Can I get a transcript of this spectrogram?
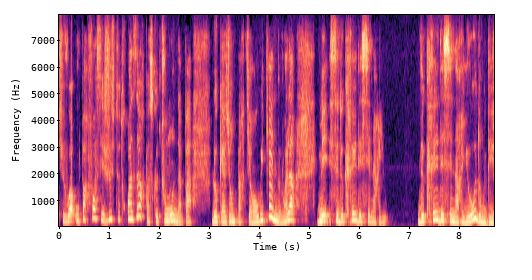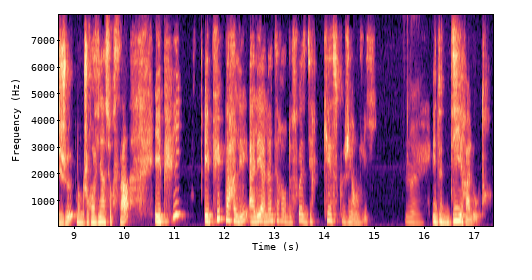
tu vois, ou parfois c'est juste trois heures parce que tout le monde n'a pas l'occasion de partir en week-end, voilà. Mais c'est de créer des scénarios, de créer des scénarios, donc des jeux. Donc je reviens sur ça. Et puis et puis parler, aller à l'intérieur de soi, se dire qu'est-ce que j'ai envie? Et de dire à l'autre,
